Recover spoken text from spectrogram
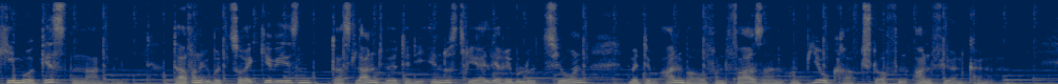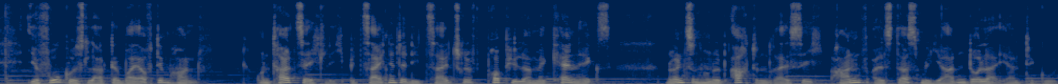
Chemurgisten nannten, davon überzeugt gewesen, dass Landwirte die industrielle Revolution mit dem Anbau von Fasern und Biokraftstoffen anführen könnten. Ihr Fokus lag dabei auf dem Hanf. Und tatsächlich bezeichnete die Zeitschrift Popular Mechanics 1938 Hanf als das Milliarden-Dollar-Erntegut.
